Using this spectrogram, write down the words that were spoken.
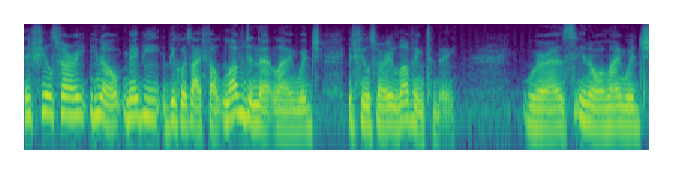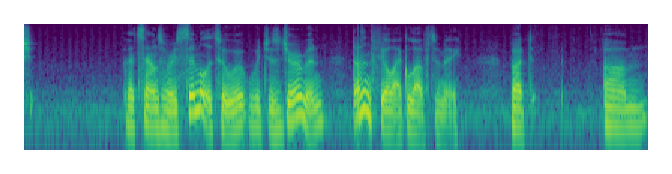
It feels very, you know, maybe because I felt loved in that language, it feels very loving to me. Whereas, you know, a language that sounds very similar to it, which is German, doesn't feel like love to me. But um,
